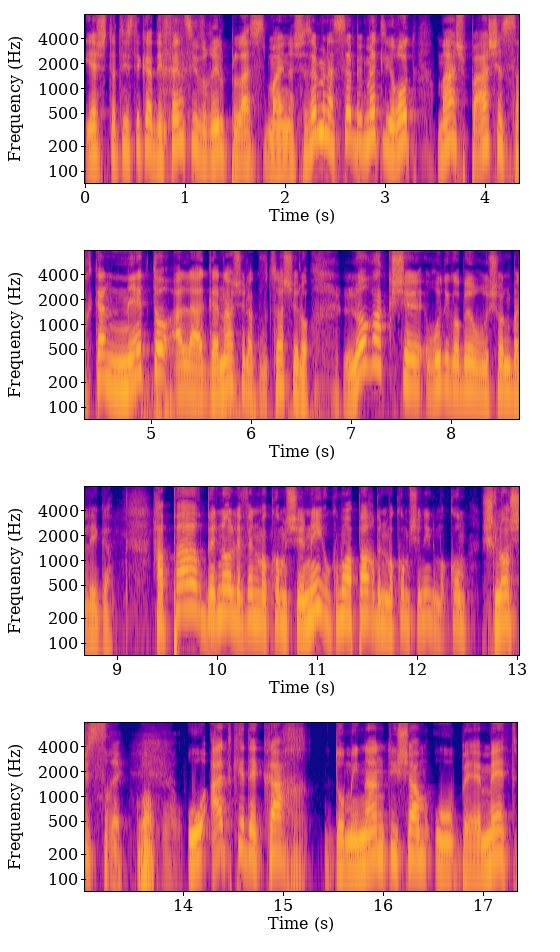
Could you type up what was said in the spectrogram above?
יש סטטיסטיקה defensive real plus minus, שזה מנסה באמת לראות מה ההשפעה של שחקן נטו על ההגנה של הקבוצה שלו. לא רק שרודי גובר הוא ראשון בליגה, הפער בינו לבין מקום שני הוא כמו הפער בין מקום שני למקום 13. וואו. הוא עד כדי כך דומיננטי שם, הוא באמת,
